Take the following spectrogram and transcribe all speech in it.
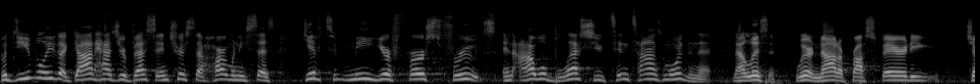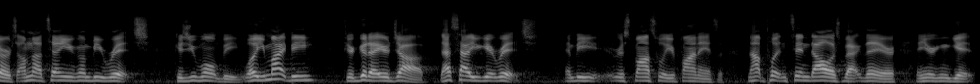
But do you believe that God has your best interest at heart when He says, Give to me your first fruits, and I will bless you 10 times more than that? Now, listen, we're not a prosperity church. I'm not telling you you're going to be rich because you won't be. Well, you might be if you're good at your job. That's how you get rich and be responsible for your finances. Not putting $10 back there and you're going to get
